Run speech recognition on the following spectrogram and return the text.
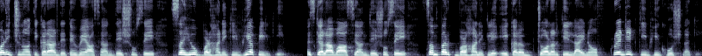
बड़ी चुनौती करार देते हुए आसियान देशों से सहयोग बढ़ाने की भी अपील की। इसके अलावा आसियान देशों से संपर्क बढ़ाने के लिए एक अरब डॉलर की लाइन ऑफ़ क्रेडिट की भी घोषणा की।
